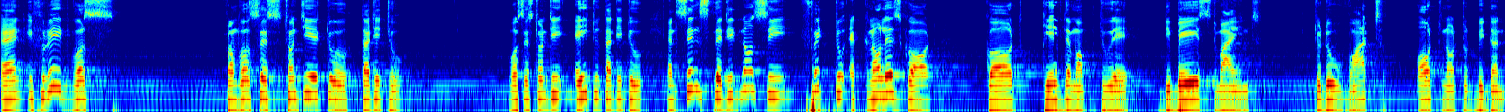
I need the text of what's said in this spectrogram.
And if you read verse from verses 28 to 32, verses 28 to 32, and since they did not see fit to acknowledge God, God gave them up to a debased mind to do what ought not to be done.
